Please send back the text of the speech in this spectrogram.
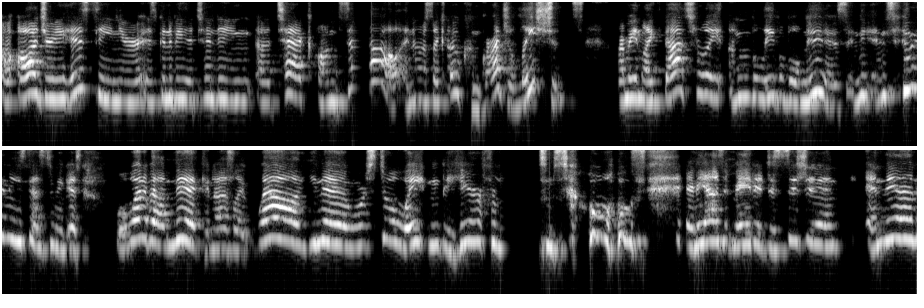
uh, Audrey, his senior, is going to be attending uh, tech on Zell. And I was like, oh, congratulations. I mean, like, that's really unbelievable news. And, and so then he says to me, he goes, well, what about Nick? And I was like, well, you know, we're still waiting to hear from some schools and he hasn't made a decision. And then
